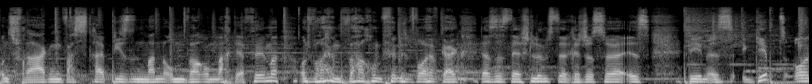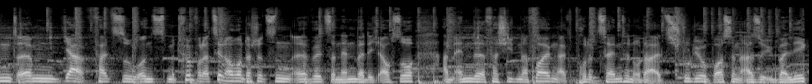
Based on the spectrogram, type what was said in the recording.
uns fragen, was treibt diesen Mann um, warum macht er Filme und vor allem, warum findet Wolfgang, dass es der schlimmste Regisseur ist, den es gibt. Und ähm, ja, falls du uns mit fünf oder zehn Euro unterstützen äh, willst, dann nennen wir dich auch so am Ende verschiedener Folgen als Produzentin oder als Studiobossin. Also überleg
